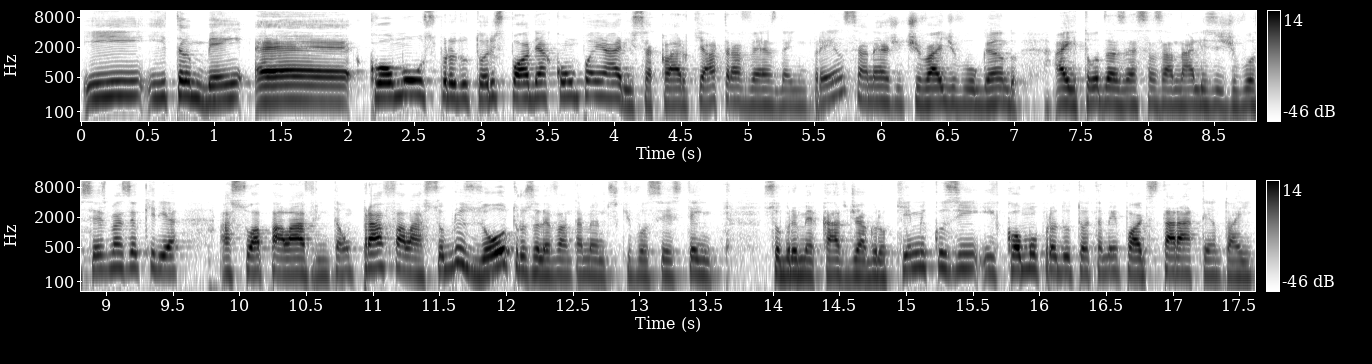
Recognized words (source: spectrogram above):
e, e também é, como os produtores podem acompanhar isso. É claro que através da imprensa, né? A gente vai divulgando aí todas essas análises de vocês, mas eu queria a sua palavra então para falar sobre os outros levantamentos que vocês têm sobre o mercado de agroquímicos e, e como o produtor também pode estar atento aí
